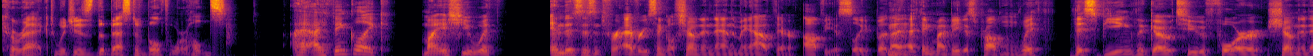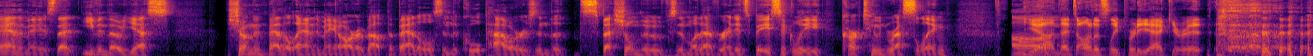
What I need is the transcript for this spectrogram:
correct. Which is the best of both worlds. I, I think like my issue with and this isn't for every single shonen anime out there, obviously, but Hmm. I, I think my biggest problem with this being the go-to for shonen anime is that even though yes, shonen battle anime are about the battles and the cool powers and the special moves and whatever, and it's basically cartoon wrestling. Yeah, um, that's honestly pretty accurate. uh,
